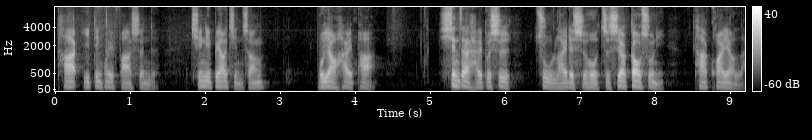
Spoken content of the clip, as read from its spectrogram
它一定会发生的，请你不要紧张，不要害怕。现在还不是主来的时候，只是要告诉你，他快要来。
